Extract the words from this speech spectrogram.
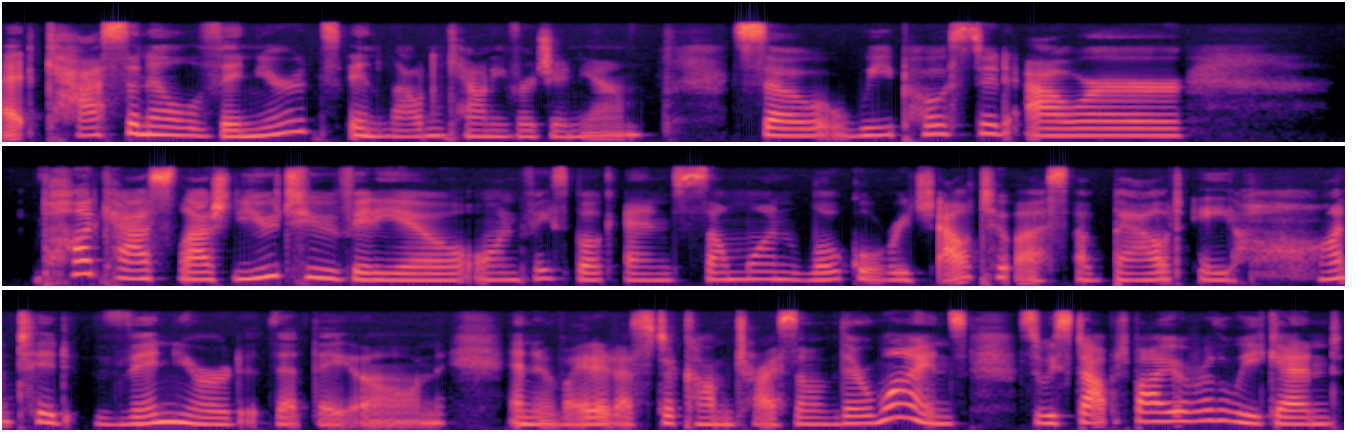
at Casanel Vineyards in Loudoun County, Virginia. So we posted our podcast slash YouTube video on Facebook, and someone local reached out to us about a haunted vineyard that they own and invited us to come try some of their wines. So we stopped by over the weekend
